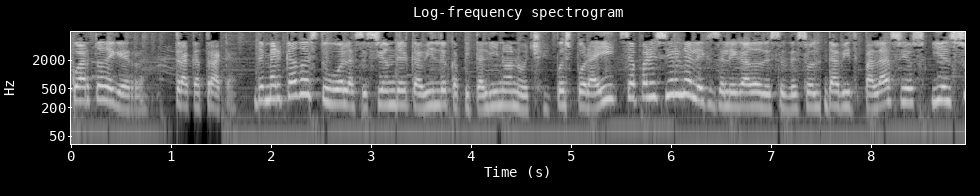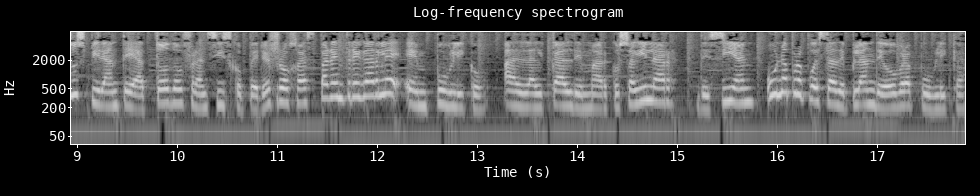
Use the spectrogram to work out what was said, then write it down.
Cuarto de guerra. Traca Traca. De mercado estuvo la sesión del Cabildo Capitalino anoche, pues por ahí se aparecieron el exdelegado de Sedesol David Palacios y el suspirante a todo Francisco Pérez Rojas para entregarle en público al alcalde Marcos Aguilar, decían, una propuesta de plan de obra pública.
